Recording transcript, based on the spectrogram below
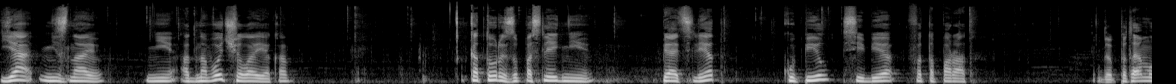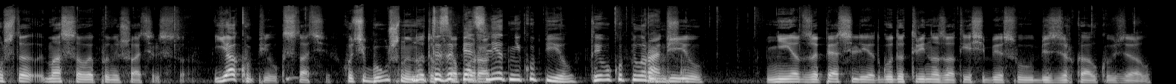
я не знаю ни одного человека, который за последние пять лет купил себе фотоаппарат. Да потому что массовое помешательство. Я купил, кстати. Хоть и бэушный, но Ну, ты за пять лет не купил. Ты его купил, раньше. Купил. Нет, за пять лет. Года три назад я себе свою беззеркалку взял.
